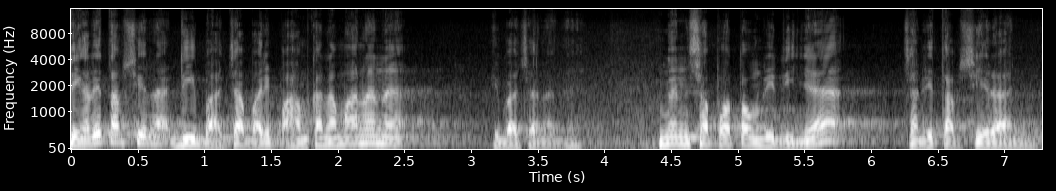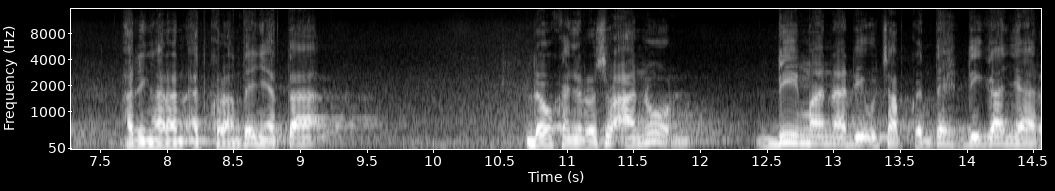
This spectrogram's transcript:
tinggal tafsirna dibaca bari paham karena mana na dibaca na teh. Ngen sapotong didinya can tafsiran hari ngaran ayat Quran teh nyata dawuh Rasul anu di mana diucapkan teh diganyar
